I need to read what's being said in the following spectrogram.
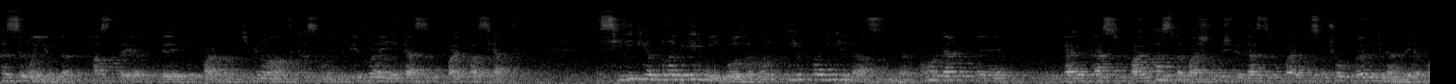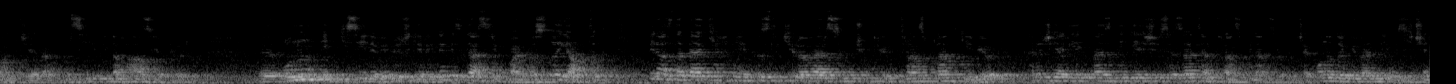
Kasım ayında hastaya, e, pardon 2016 Kasım ayında bir ruhani gastrik bypass yaptık. Silip yapılabilir miydi o zaman? Yapılabilirdi aslında. Ama ben e, ga- gastrik bypassla başlamış ve gastrik bypass'ı çok ön planda yapan bir cerrahtım. Silip'i daha az yapıyorduk. E, onun etkisiyle ve rüzgarıyla biz gastrik bypass'ı da yaptık. Biraz da belki hani hızlı kilo versin çünkü transplant geliyor. Karaciğer yetmezliği gelişirse zaten transplant yapılacak. Ona da güvendiğimiz için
